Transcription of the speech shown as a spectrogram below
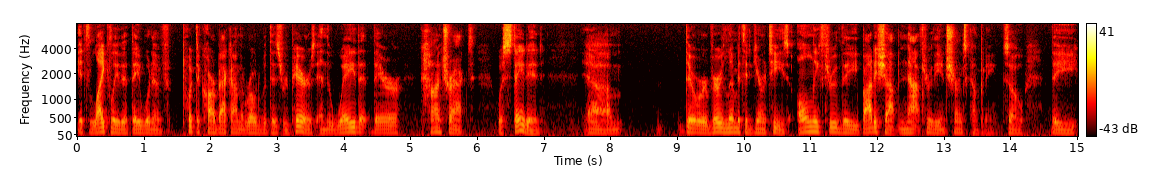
it's likely that they would have put the car back on the road with these repairs. And the way that their contract was stated, um, there were very limited guarantees, only through the body shop, not through the insurance company. So the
